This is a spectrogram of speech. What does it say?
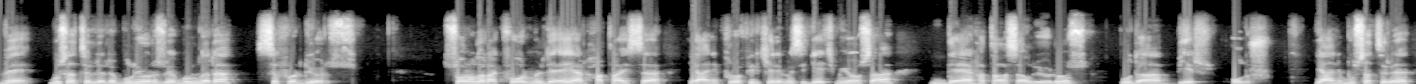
ve bu satırları buluyoruz ve bunlara sıfır diyoruz. Son olarak formülde eğer hataysa yani profil kelimesi geçmiyorsa değer hatası alıyoruz. Bu da 1 olur. Yani bu satırı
